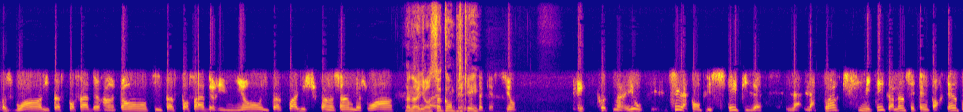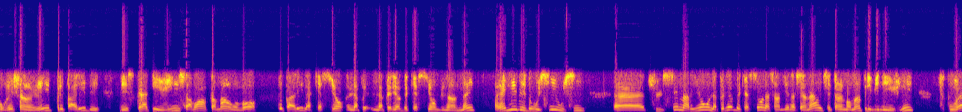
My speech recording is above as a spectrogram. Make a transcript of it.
pas se voir, ils peuvent pas faire de rencontres, ils peuvent pas faire de réunions, ils peuvent pas aller souper ensemble le soir. Ah non, ils ont ça compliqué. De Écoute, Mario, tu sais, la complicité puis la, proximité, comment c'est important pour échanger, préparer des, stratégies, savoir comment on va préparer la période de questions du lendemain, régler des dossiers aussi. Euh, tu le sais, Mario, la période de questions à l'Assemblée nationale, c'est un moment privilégié tu pouvais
